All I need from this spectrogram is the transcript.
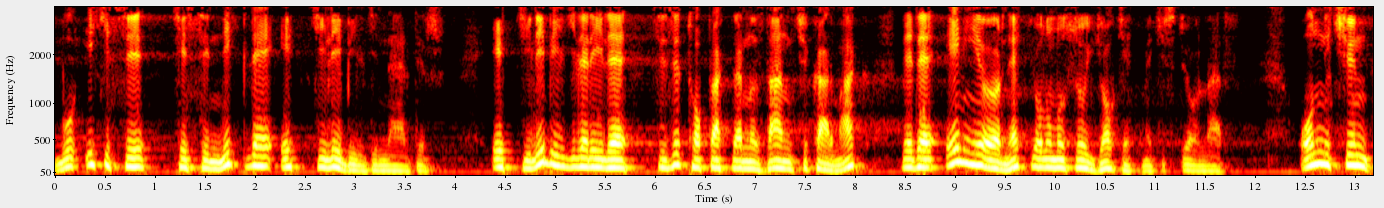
bu ikisi kesinlikle etkili bilginlerdir. Etkili bilgileriyle sizi topraklarınızdan çıkarmak ve de en iyi örnek yolumuzu yok etmek istiyorlar. Onun için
